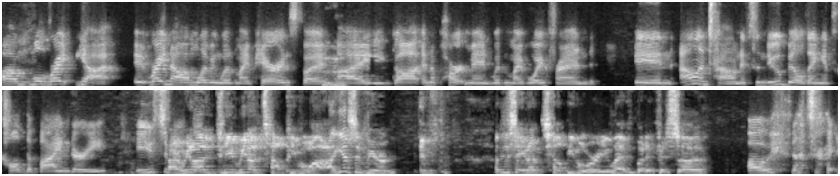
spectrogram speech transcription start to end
Um, well, right, yeah. It, right now, I'm living with my parents, but Mhm. I got an apartment with my boyfriend in Allentown. It's a new building. It's called the Bindery. It used to be. Right, we don't. We don't tell people. Well, I guess if you're, if I was just saying, don't tell people where you live. But if it's uh, oh, that's right.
